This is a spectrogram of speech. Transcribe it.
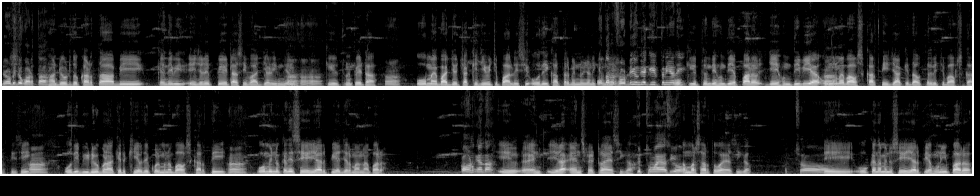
ਡਿਊਟੀ ਤੋਂ ਕੱਢਤਾ? ਹਾਂ ਡਿਊਟੀ ਤੋਂ ਕੱਢਤਾ ਵੀ ਕਹਿੰਦੇ ਵੀ ਇਹ ਜਿਹੜੇ ਭੇਟਾ ਸੀ ਬਾਜ ਵਾਲੀ ਹੁੰਦੀ ਆ ਹਾਂ ਹਾਂ ਕੀਰਤਨ ਭੇਟਾ ਹਾਂ। ਉਹ ਮੈਂ ਬਾਜੋ ਚੱਕ ਕੇ ਜੇਬ ਵਿੱਚ ਪਾ ਲਈ ਸੀ ਉਹਦੀ ਖਾਤਰ ਮੈਨੂੰ ਯਾਨੀ ਕਿ ਉਹ ਤਾਂ ਫਿਰ ਛੋਟੀ ਹੁੰਦੀ ਹੈ ਕੀਰਤਨੀਆਂ ਉਹ ਦੀ? ਕੀਰਤਨ ਦੀ ਹੁੰਦੀ ਹੈ ਪਰ ਜੇ ਹੁੰਦੀ ਵੀ ਆ ਉਹਨਾਂ ਨੂੰ ਮੈਂ ਵਾਪਸ ਕਰਤੀ ਜਾ ਕੇ ਦਫ਼ਤਰ ਵਿੱਚ ਵਾਪਸ ਕਰਤੀ ਸੀ। ਹਾਂ। ਉਹਦੀ ਵੀਡੀਓ ਬਣਾ ਕੇ ਰੱਖੀ ਉਹਦੇ ਕੋਲ ਮੈਨੂੰ ਵਾਪਸ ਕਰਤੀ। ਹਾਂ। ਉਹ ਮੈਨੂੰ ਕਹਿੰਦੇ 6000 ਰੁਪਏ ਜੁਰਮਾਨਾ ਭਰ। ਕੌਣ ਕਹਿੰਦਾ? ਇਹ ਐਨ- ਜਿਹੜਾ ਇੰਸਪੈਕਟਰ ਆਇਆ ਸੀਗਾ। ਕਿੱਥੋਂ ਆਇਆ ਸੀ ਉਹ? ਅੰਮ੍ਰਿਤਸਰ ਤੋਂ ਆਇਆ ਸੀਗਾ। ਅੱਛਾ। ਤੇ ਉਹ ਕਹਿੰਦਾ ਮੈਨੂੰ 6000 ਰੁਪਏ ਹੁਣੀ ਭਰ।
